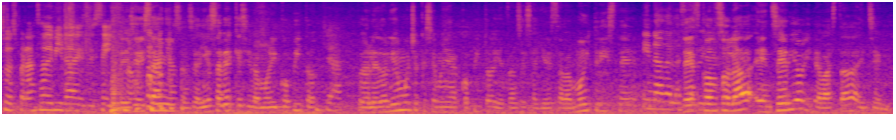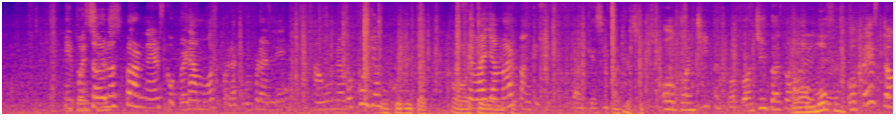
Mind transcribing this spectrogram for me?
su esperanza de vida es de 6, De ¿no? 6 años, o sea, ella sabía que se iba a morir Copito. Ya. Pero le dolió mucho que se muriera Copito y entonces ayer estaba muy triste, Y nada la desconsolada, en serio, y devastada, en serio. Y pues Entonces- todos los partners cooperamos para comprarle a un nuevo cuyo. Un cuyito. Se va a llamar panquecito. Panquecito. O conchita. O conchita, como Como muffin. O pesto.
